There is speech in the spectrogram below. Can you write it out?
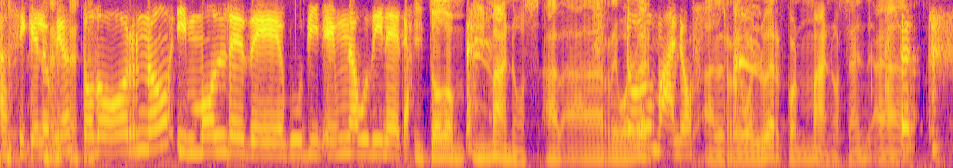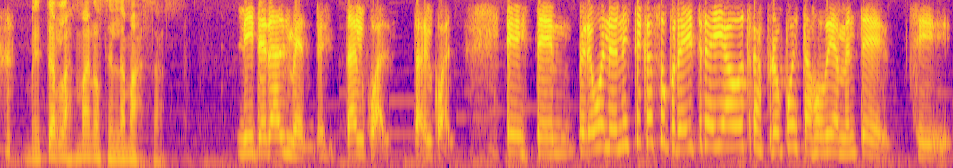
así que lo mío es todo horno y molde de budin- en una budinera. Y todo, y manos, a, a revolver. Todo mano. Al revolver con manos, a, a meter las manos en la masa. Literalmente, tal cual, tal cual. Este, pero bueno, en este caso por ahí traía otras propuestas, obviamente, si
